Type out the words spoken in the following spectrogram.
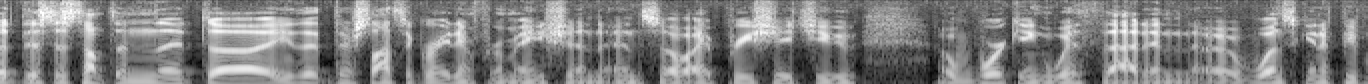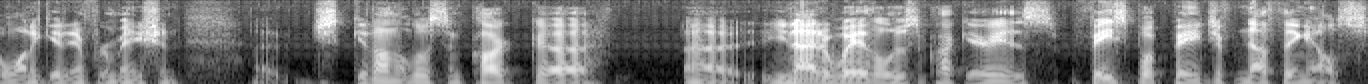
but this is something that, uh, that there's lots of great information, and so I appreciate you uh, working with that. And uh, once again, if people want to get information, uh, just get on the Lewis and Clark. Uh, uh, United Way of the Lewis and Clark area's Facebook page, if nothing else,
